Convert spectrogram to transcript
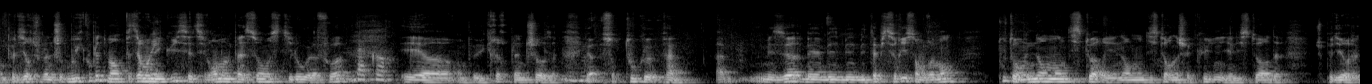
On peut dire plein de choses. Oui, complètement. Parce que mon Oui. aiguille, c'est vraiment un pinceau, stylo à la fois. D'accord. Et euh, on peut écrire plein de choses. Mhm. Euh, Surtout que enfin, mes, mes, mes- tapisseries sont vraiment. Toutes ont énormément d'histoire. Il y a énormément d'histoire dans chacune. Il y a l'histoire de. Je peux dire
